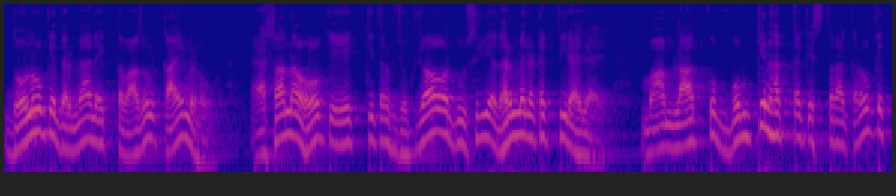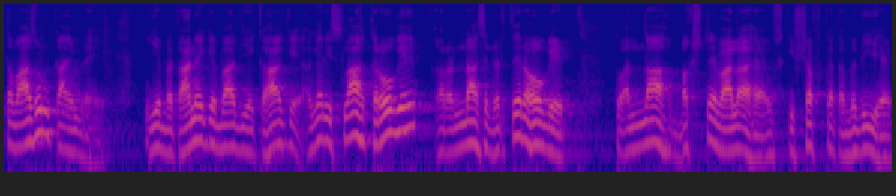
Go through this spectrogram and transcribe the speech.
دونوں کے درمیان ایک توازن قائم رہو۔ ایسا نہ ہو کہ ایک کی طرف جھک جاؤ اور دوسری ادھر میں لٹکتی رہ جائے۔ معاملات کو ممکن حد تک اس طرح کرو کہ توازن قائم رہے۔ یہ بتانے کے بعد یہ کہا کہ اگر اصلاح کرو گے اور اللہ سے ڈرتے رہو گے تو اللہ بخشنے والا ہے، اس کی شفقت ابدی ہے۔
